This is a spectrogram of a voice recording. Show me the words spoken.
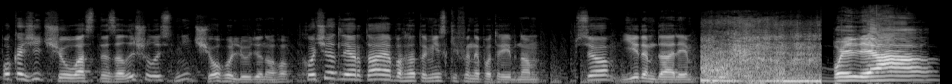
Покажіть, що у вас не залишилось нічого людяного. Хоча для Артая багато мізків і не потрібно. Все, їдемо далі. Бля!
